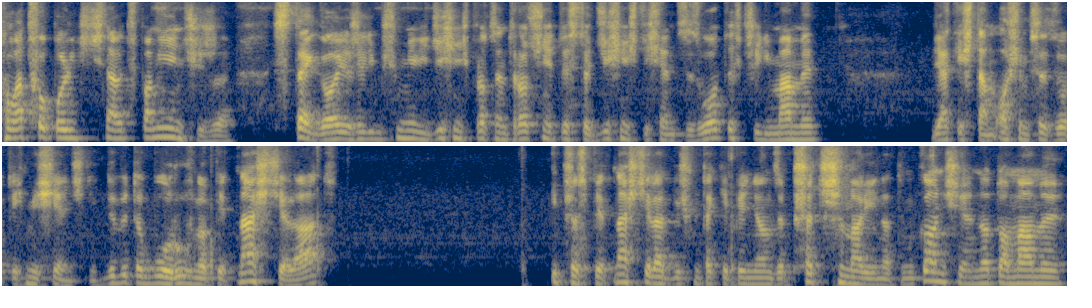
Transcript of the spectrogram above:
to łatwo policzyć nawet w pamięci, że z tego, jeżeli byśmy mieli 10% rocznie, to jest to 10 tysięcy złotych, czyli mamy jakieś tam 800 złotych miesięcznie. Gdyby to było równo 15 lat i przez 15 lat byśmy takie pieniądze przetrzymali na tym koncie, no to mamy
